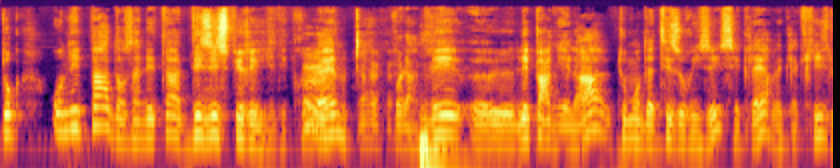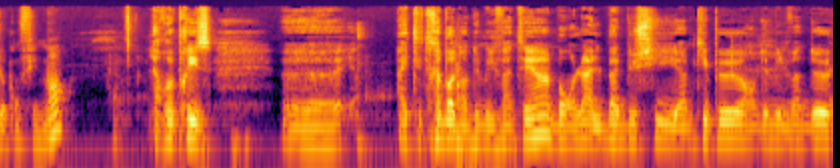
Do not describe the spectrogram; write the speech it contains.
Donc on n'est pas dans un état désespéré, il y a des problèmes, mmh. voilà. Mais euh, l'épargne est là, tout le monde a thésaurisé, c'est clair, avec la crise, le confinement, la reprise. Euh, a été très bonne en 2021. Bon, là, elle balbutie un petit peu en 2022,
